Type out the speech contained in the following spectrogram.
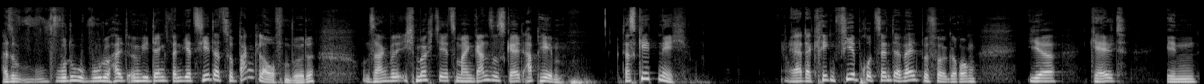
Also wo du, wo du halt irgendwie denkst, wenn jetzt jeder zur Bank laufen würde und sagen würde, ich möchte jetzt mein ganzes Geld abheben. Das geht nicht. Ja, da kriegen vier Prozent der Weltbevölkerung ihr Geld in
